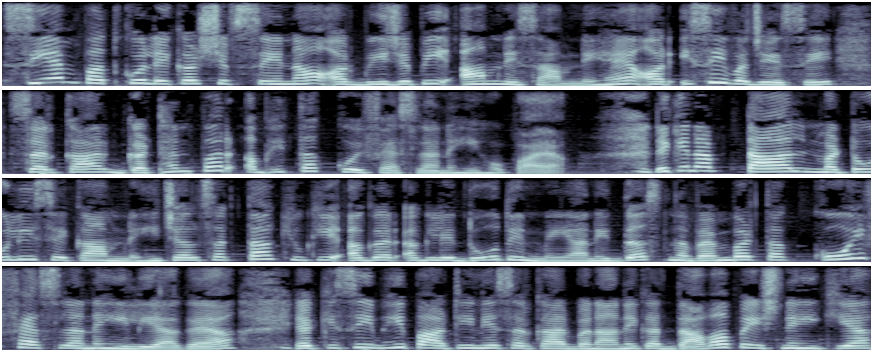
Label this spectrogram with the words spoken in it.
सीएम पद को लेकर शिवसेना और बीजेपी आमने सामने है और इसी वजह से सरकार गठन पर अभी तक कोई फैसला नहीं हो पाया। लेकिन अब टाल मटोली से काम नहीं चल सकता, क्योंकि अगर अगले दो दिन में, यानी 10 नवंबर तक कोई फैसला नहीं लिया गया, या किसी भी पार्टी ने सरकार बनाने का दावा पेश नहीं किया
